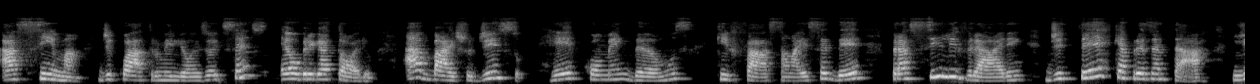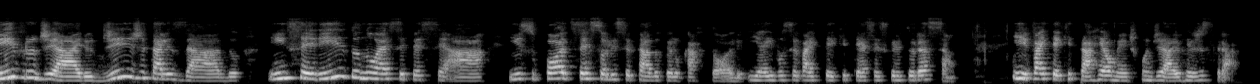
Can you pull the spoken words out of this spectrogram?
Acima de 4 milhões e 800 é obrigatório. Abaixo disso, recomendamos que façam a ECD para se livrarem de ter que apresentar livro diário digitalizado, inserido no SPCA. Isso pode ser solicitado pelo cartório, e aí você vai ter que ter essa escrituração. E vai ter que estar realmente com o diário registrado.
